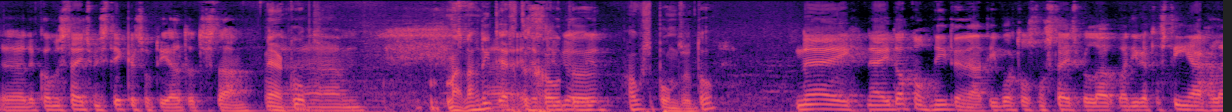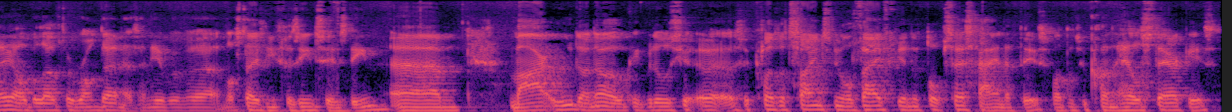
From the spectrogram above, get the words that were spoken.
Er komen steeds meer stickers op die auto te staan. Ja, klopt. Uh, maar nog niet echt uh, de grote ook... hoofdsponsor, toch? Nee, nee, dat nog niet inderdaad. Die wordt ons nog steeds beloofd. Maar die werd ons tien jaar geleden al beloofd door Ron Dennis. En die hebben we nog steeds niet gezien sindsdien. Um, maar hoe dan ook. Ik bedoel, je, uh, ik geloof dat Sainz nu al vijf keer in de top 6 geëindigd is. Wat natuurlijk gewoon heel sterk is.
